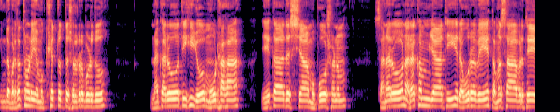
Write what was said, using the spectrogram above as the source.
இந்த விரதத்தினுடைய முக்கியத்துவத்தை சொல்கிற பொழுது நகரோதி யோ மூடா ஏகாதசியாம் உபோஷணம் சனரோ நரகம் யாதி ரௌரவே தமசாவிரதே.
